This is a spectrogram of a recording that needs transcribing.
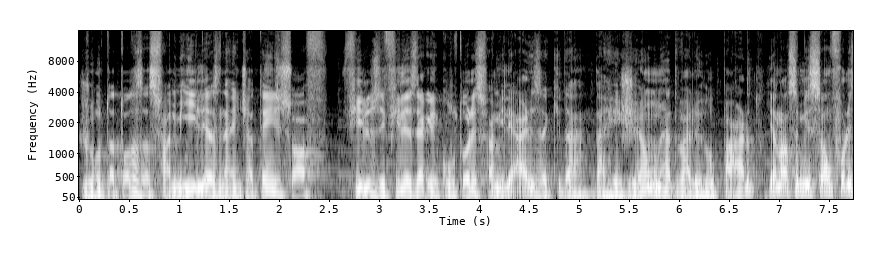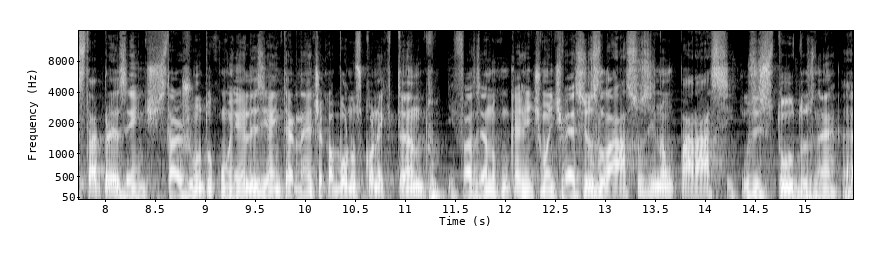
junto a todas as famílias, né? A gente atende só filhos e filhas de agricultores familiares aqui da, da região, né, do Vale do Rio Pardo. E a nossa missão foi estar presente, estar junto com eles e a internet acabou nos conectando e fazendo com que a gente mantivesse os laços e não parasse os estudos, né, uh,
